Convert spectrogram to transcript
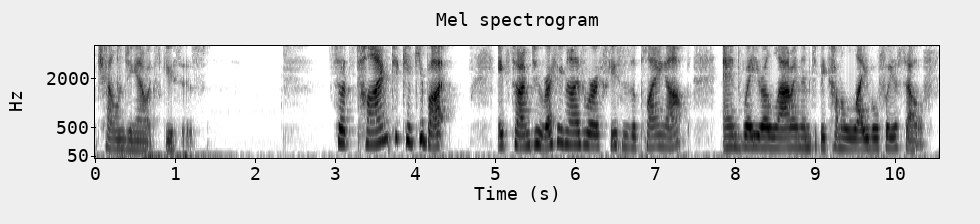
challenging our excuses. So it's time to kick your butt. It's time to recognize where excuses are playing up and where you're allowing them to become a label for yourself.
